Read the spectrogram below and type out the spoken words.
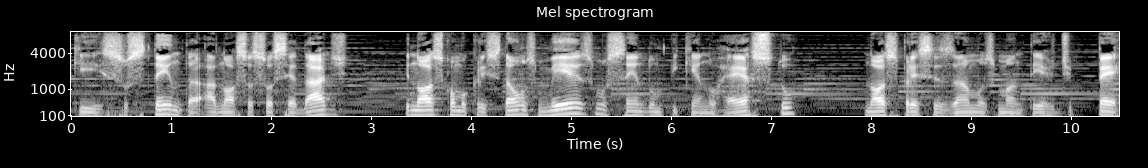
que sustenta a nossa sociedade e nós, como cristãos, mesmo sendo um pequeno resto, nós precisamos manter de pé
